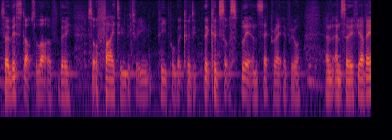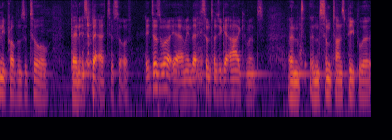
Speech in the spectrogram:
So this stops a lot of the sort of fighting between people that could that could sort of split and separate everyone. And and so if you have any problems at all, then it's better to sort of it does work yeah i mean that sometimes you get arguments and and sometimes people are,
